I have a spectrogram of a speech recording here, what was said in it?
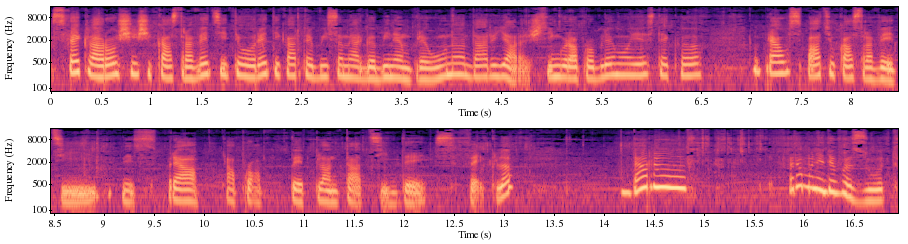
Sfecla roșie și castraveții teoretic ar trebui să meargă bine împreună, dar iarăși singura problemă este că nu prea au spațiu castraveții, deci prea aproape plantații de sfeclă, dar rămâne de văzut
